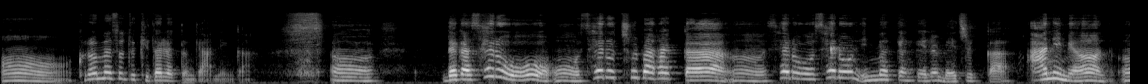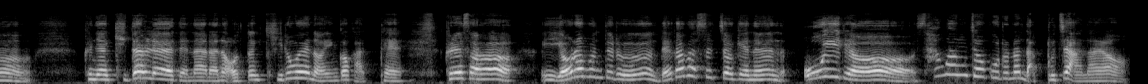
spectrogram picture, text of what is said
어, 그러면서도 기다렸던 게 아닌가. 어, 내가 새로 어, 새로 출발할까? 어, 새로 새로운 인맥 관계를 맺을까? 아니면 어, 그냥 기다려야 되나라는 어떤 기로에 넣인 것 같아. 그래서 이 여러분들은 내가 봤을 적에는 오히려 상황적으로는 나쁘지 않아요.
